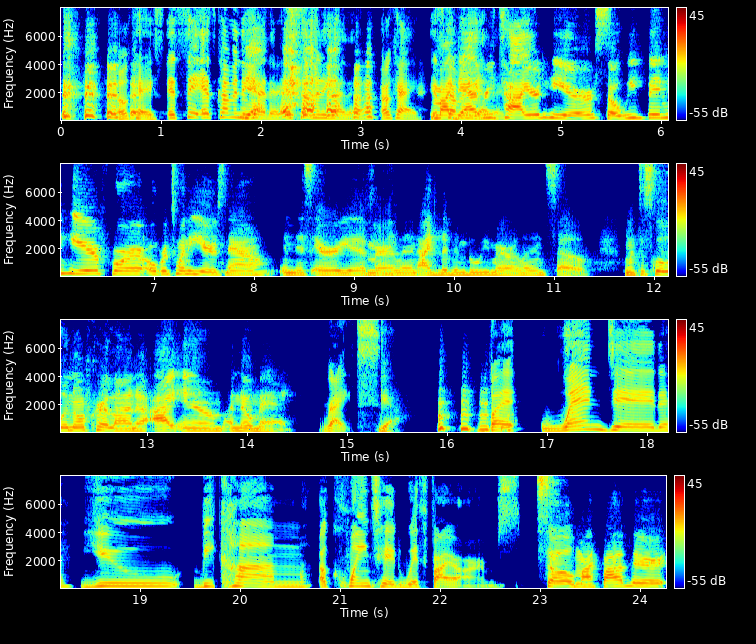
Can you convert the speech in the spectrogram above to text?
Okay, it's see, it's coming Yeah. together. It's coming together. Okay, it's My dad together. retired here. So we've been here for over 20 years now in this area, Okay. Maryland. I live in Bowie, Maryland. So went to school in North Carolina. I am a nomad. Right. Yeah. but when did you become acquainted with firearms? So my father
